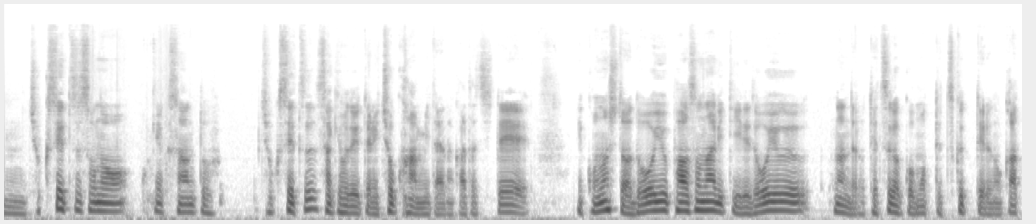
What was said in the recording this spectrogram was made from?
うん、直接そのお客さんと直接先ほど言ったように直販みたいな形ででこの人はどういうパーソナリティでどういうなんだろう哲学を持って作ってるのかっ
